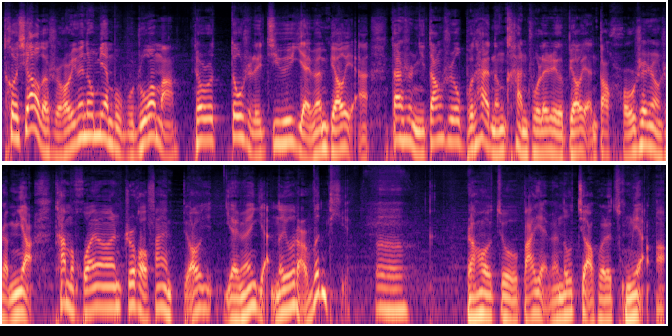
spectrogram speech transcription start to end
特效的时候，因为都是面部捕捉嘛，他说都是得基于演员表演，但是你当时又不太能看出来这个表演到猴身上什么样。他们还原完之后，发现表演员演的有点问题，嗯，然后就把演员都叫回来重演了。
